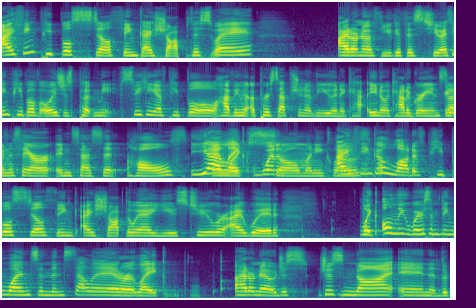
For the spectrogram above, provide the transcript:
i think people still think i shop this way I don't know if you get this too. I think people have always just put me. Speaking of people having a perception of you in a ca- you know a category and stuff. gonna say our incessant hauls? Yeah, and, like, when so many clothes. I think a lot of people still think I shop the way I used to, where I would like only wear something once and then sell it or like I don't know, just just not in the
